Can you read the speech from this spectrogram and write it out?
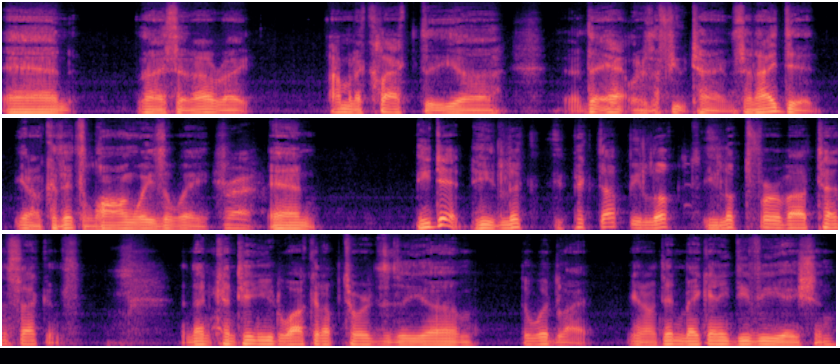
And then I said, all right, I'm gonna clack the uh, the antlers a few times, and I did. You know, because it's a long ways away. Right. And he did. He looked. He picked up. He looked. He looked for about ten seconds, and then continued walking up towards the um, the wood line. You know, didn't make any deviation.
